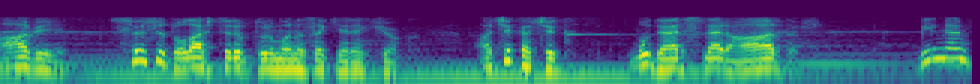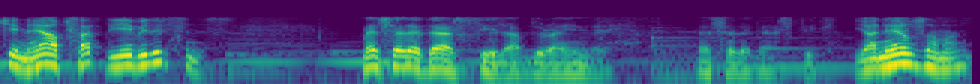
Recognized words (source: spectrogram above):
Abi, sözü dolaştırıp durmanıza gerek yok. Açık açık bu dersler ağırdır. Bilmem ki ne yapsak diyebilirsiniz. Mesele ders değil Abdurrahim Bey. Mesele ders değil. Ya ne o zaman?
